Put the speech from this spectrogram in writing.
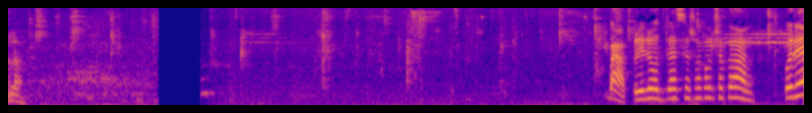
চলো বাপরে রোদ্র আছে সকাল সকাল। করে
